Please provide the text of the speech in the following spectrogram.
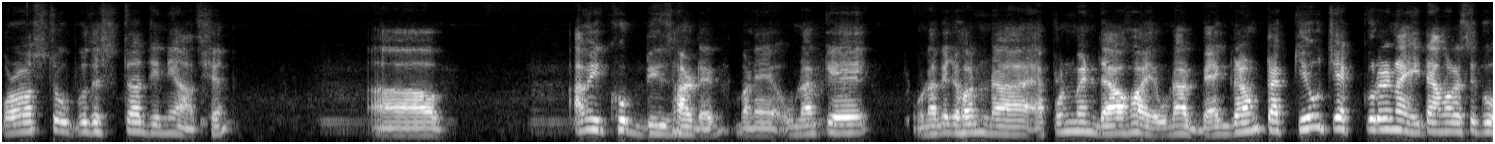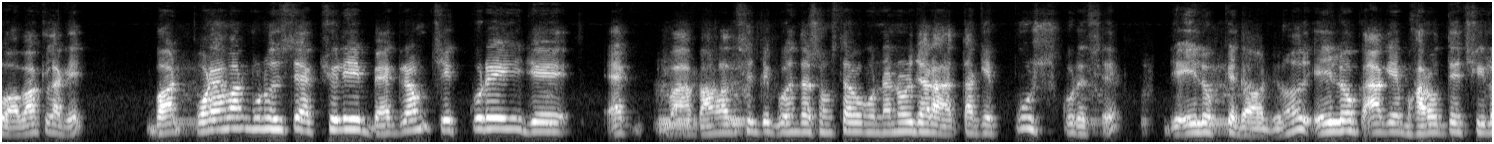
পররাষ্ট্র উপদেষ্টা যিনি আছেন আমি খুব ডিসহার্টেড মানে উনাকে উনাকে যখন অ্যাপয়েন্টমেন্ট দেওয়া হয়, উনার ব্যাকগ্রাউন্ডটা কেউ চেক করে না এটা আমার কাছে খুব অবাক লাগে। বাট পরে আমার মনে হয়েছে অ্যাকচুয়ালি ব্যাকগ্রাউন্ড চেক করেই যে এক বাংলাদেশের যে গোয়েন্দা সংস্থা এবং অন্যান্য যারা তাকে পুশ করেছে, যে এই লোককে দেওয়ার জন্য। এই লোক আগে ভারতে ছিল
